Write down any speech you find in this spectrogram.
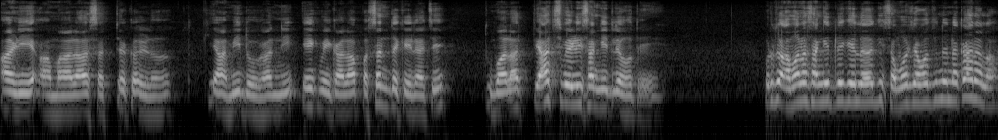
आणि आम्हाला सत्य कळलं की आम्ही दोघांनी एकमेकाला पसंत केल्याचे तुम्हाला त्याच वेळी सांगितले होते. परंतु आम्हाला सांगितले गेलं की समोरच्या बाजूने नकार आला.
